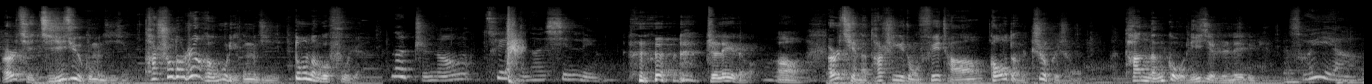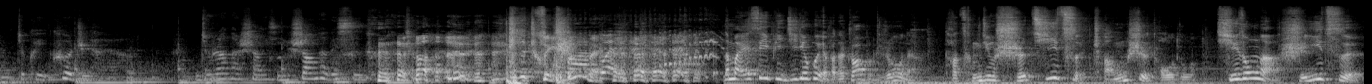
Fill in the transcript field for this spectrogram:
而且极具攻击性。它受到任何物理攻击都能够复原。那只能摧残它心灵 之类的吧啊！而且呢，它是一种非常高等的智慧生物，它能够理解人类的语言，所以呀，就可以克制它呀。你就让它伤心，伤它的心，这个丑八怪。那么 SCP 基金会把他抓捕了之后呢，他曾经十七次尝试逃脱，其中呢十一次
